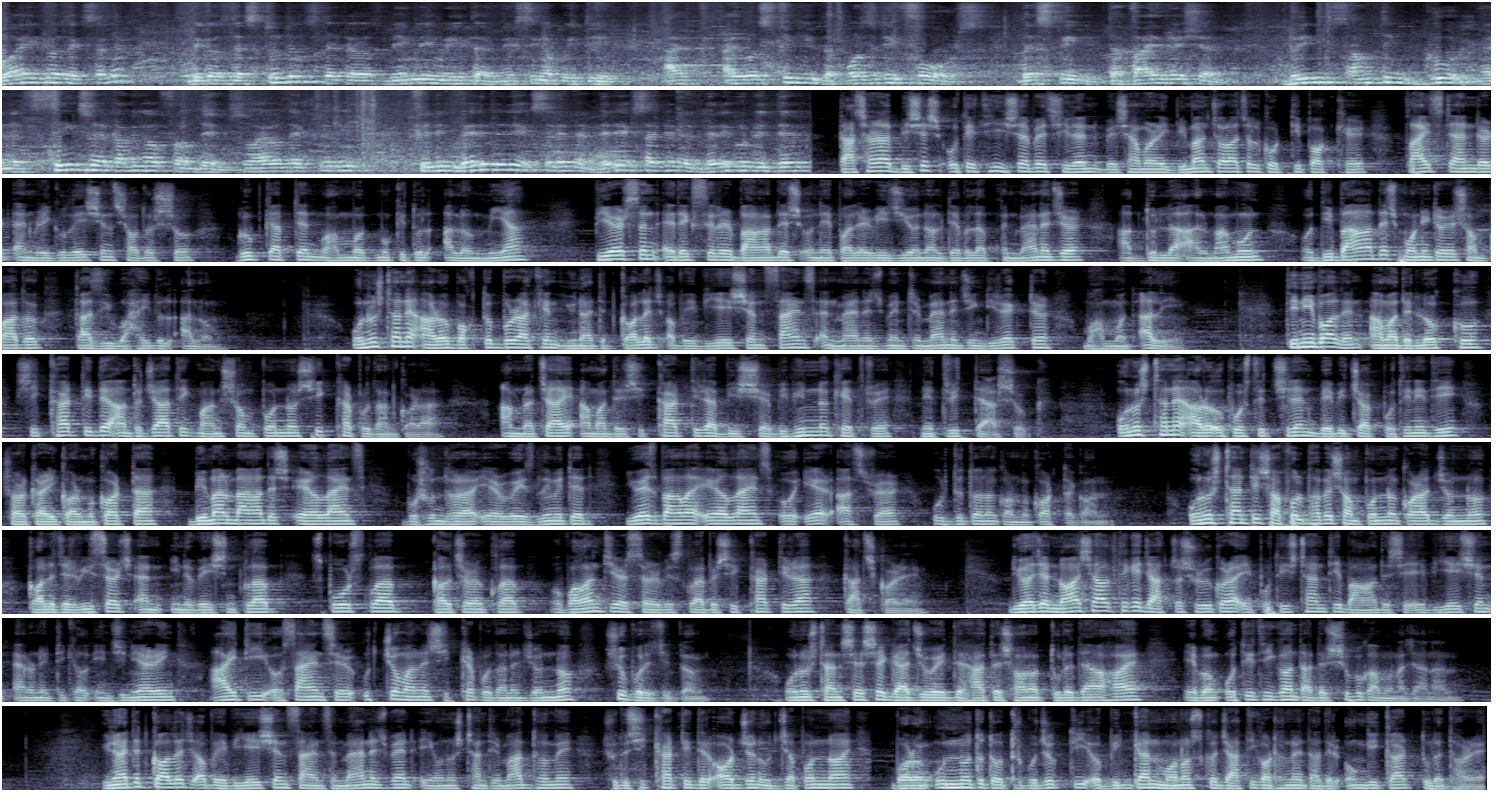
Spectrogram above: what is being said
Why it was excellent? Because the students that I was mingling with or mixing up with, the, I, I was feeling the positive force, the spirit, the vibration, doing something good, and things were coming out from them. So I was actually feeling very, very excellent and very excited and very good with them. তাছাড়া বিশেষ অতিথি হিসেবে ছিলেন বেসামরিক বিমান চলাচল কর্তৃপক্ষের flight standard and regulation সদস্য group captain Mohammad Mukitul Alam Mia Pearson এডেক্সেলের Bangladesh ও নেপালের regional development manager Abdullah Al Mamun O the Bangladesh মনিটরের সম্পাদক কাজী ওয়াহিদুল আলম অনুষ্ঠানে আরও বক্তব্য রাখেন United College of Aviation Science and ম্যানেজমেন্টের ম্যানেজিং ডিরেক্টর মোহাম্মদ আলী। তিনি বলেন, আমাদের লক্ষ্য শিক্ষার্থীদের আন্তর্জাতিক মানসম্পন্ন শিক্ষা প্রদান করা। আমরা চাই আমাদের শিক্ষার্থীরা বিশ্বের বিভিন্ন ক্ষেত্রে নেতৃত্বে আসুক। অনুষ্ঠানে আরও উপস্থিত ছিলেন বেবিচক প্রতিনিধি, সরকারি কর্মকর্তা, Biman Bangladesh Airlines, Bashundhara Airways limited US Bangla Airlines ও এয়ার আস্ট্রার ঊর্ধ্বতন কর্মকর্তাগণ। অনুষ্ঠানটি সফলভাবে সম্পন্ন করার জন্য কলেজের research and innovation club, sports club, cultural club O volunteer service ক্লাবের শিক্ষার্থীরা কাজ করে। দুই হাজার নয় সাল থেকে যাত্রা শুরু করা এই প্রতিষ্ঠানটি বাংলাদেশে এভিয়েশন, অ্যারোনটিক্যাল ইঞ্জিনিয়ারিং, আইটি ও সায়েন্সের উচ্চমানের শিক্ষা প্রদানের জন্য সুপরিচিত। অনুষ্ঠান শেষে গ্র্যাজুয়েটদের হাতে সনদ তুলে দেওয়া হয় এবং অতিথিগণ তাদের শুভকামনা জানান। United College of Aviation Science and Management এই অনুষ্ঠানটির মাধ্যমে শুধু শিক্ষার্থীদের অর্জন উদযাপন নয়, বরং উন্নত তথ্য প্রযুক্তি ও বিজ্ঞান মনস্ক জাতি গঠনে তাদের অঙ্গীকার তুলে ধরে।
